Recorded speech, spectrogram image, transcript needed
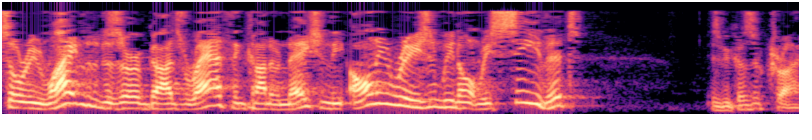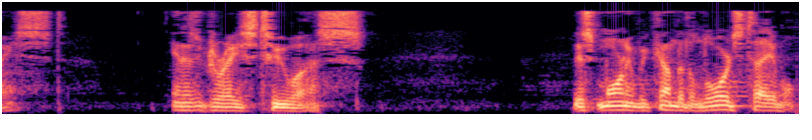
So we rightly deserve God's wrath and condemnation. The only reason we don't receive it is because of Christ and His grace to us. This morning we come to the Lord's table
